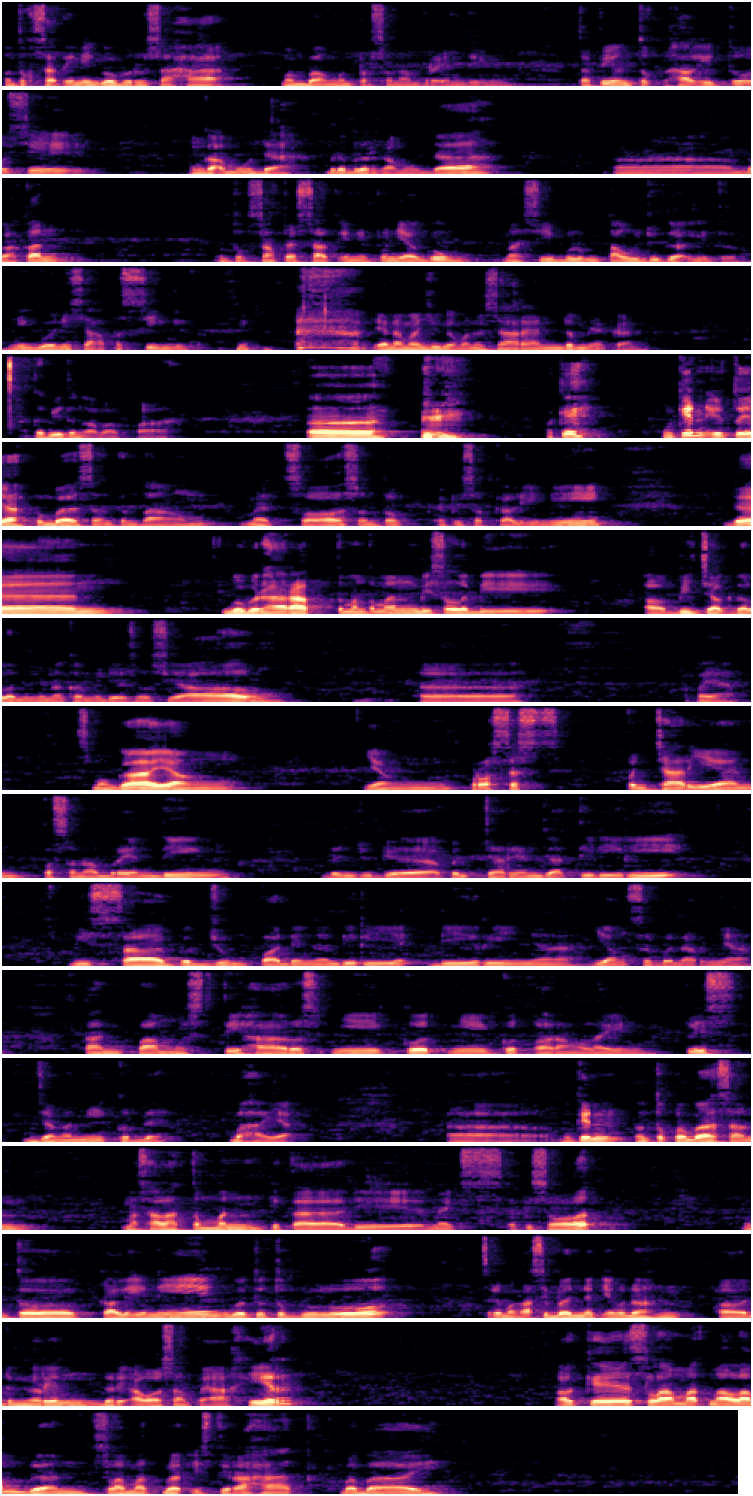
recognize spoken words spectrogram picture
untuk saat ini gue berusaha membangun personal branding. Tapi untuk hal itu sih nggak mudah benar-benar nggak mudah. Uh, bahkan untuk sampai saat ini pun ya gue masih belum tahu juga gitu. Ini gue ini siapa sih gitu. Ya namanya juga manusia random ya kan. Tapi itu nggak apa-apa uh, oke okay. mungkin itu ya pembahasan tentang medsos untuk episode kali ini dan gue berharap teman-teman bisa lebih uh, bijak dalam menggunakan media sosial uh, apa ya semoga yang yang proses pencarian personal branding dan juga pencarian jati diri bisa berjumpa dengan diri dirinya yang sebenarnya tanpa mesti harus ngikut-ngikut orang lain. Please jangan ngikut deh bahaya. Uh, mungkin untuk pembahasan masalah temen kita di next episode. Untuk kali ini gue tutup dulu. Terima kasih banyak yang udah uh, dengerin dari awal sampai akhir oke selamat malam dan selamat beristirahat. Bye bye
